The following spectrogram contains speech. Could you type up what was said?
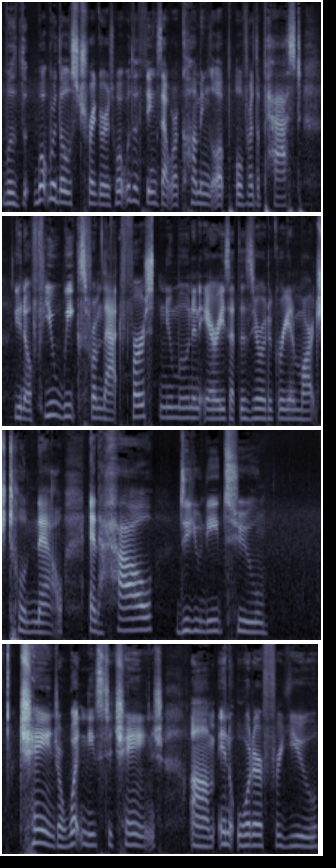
was what were those triggers? What were the things that were coming up over the past you know, few weeks from that first new moon in Aries at the zero degree in March till now? And how do you need to change or what needs to change um, in order for you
